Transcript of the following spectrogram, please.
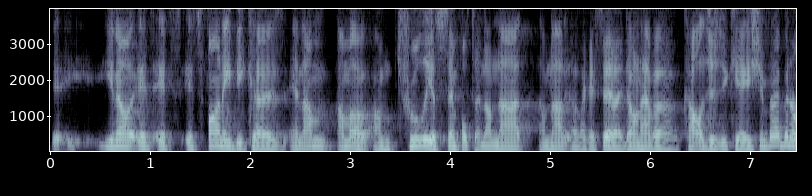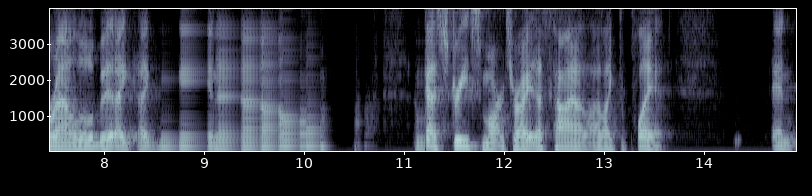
you know it, it's it's funny because and i'm i'm a i'm truly a simpleton i'm not i'm not like i said i don't have a college education but i've been around a little bit i, I you know i'm kind of street smarts right that's how I, I like to play it and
